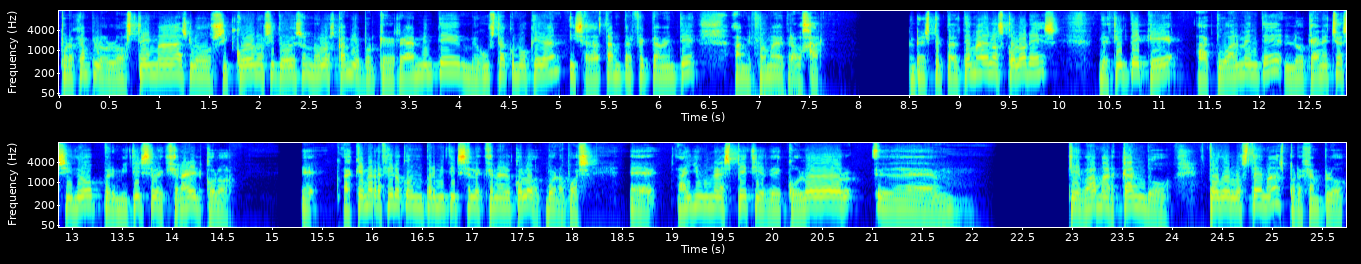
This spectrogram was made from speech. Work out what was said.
por ejemplo, los temas, los iconos y todo eso no los cambio porque realmente me gusta cómo quedan y se adaptan perfectamente a mi forma de trabajar. Respecto al tema de los colores, decirte que actualmente lo que han hecho ha sido permitir seleccionar el color. Eh, ¿A qué me refiero con permitir seleccionar el color? Bueno, pues eh, hay una especie de color eh, que va marcando todos los temas. Por ejemplo,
